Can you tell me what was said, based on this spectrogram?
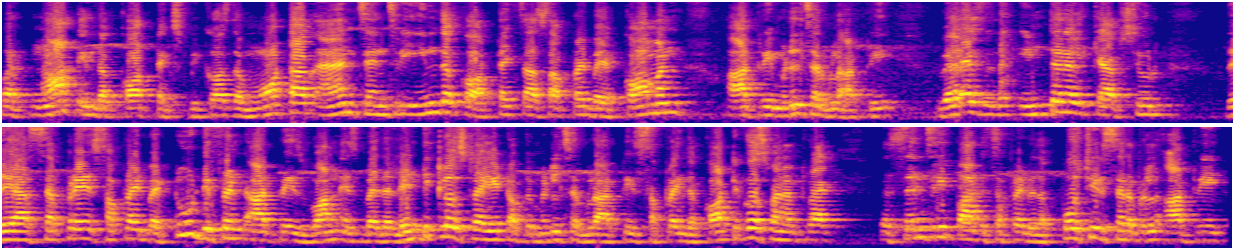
but not in the cortex because the motor and sensory in the cortex are supplied by a common artery, middle cerebral artery, whereas in the internal capsule, they are separate, supplied by two different arteries. One is by the lenticular striate of the middle cerebral artery supplying the corticospinal tract. The sensory part is supplied by the posterior cerebral artery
